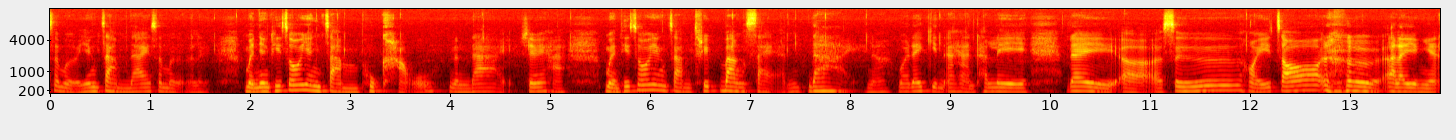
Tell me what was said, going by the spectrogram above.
เสมอยังจำได้เสมอเลย เหมือนอย่างที่โจ้ยังจำภูเขานั้นได้ใช่ไหมคะเหมือนที่โจ้ยังจำทริปบางแสนได้นะว่าได้กินอาหารทะเล ได้ซื้อหอยจ้ออะไรอย่างเงี้ย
